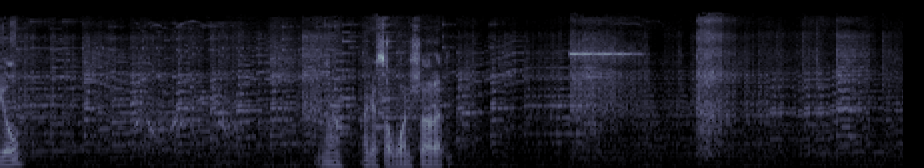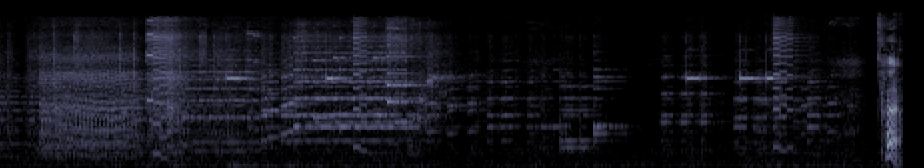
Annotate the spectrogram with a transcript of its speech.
Seal? No, I guess I'll one-shot it. Okay.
